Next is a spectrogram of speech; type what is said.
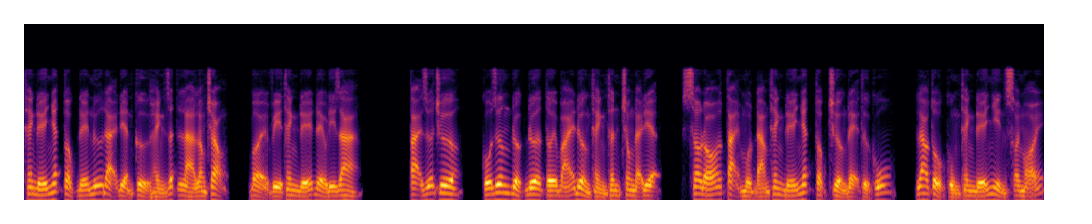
thanh đế nhất tộc đế nữ đại điện cử hành rất là long trọng, bởi vì thanh đế đều đi ra. Tại giữa trưa, cố dương được đưa tới bái đường thành thân trong đại điện, sau đó tại một đám thanh đế nhất tộc trưởng đệ tử cũ, lao tổ cùng thanh đế nhìn soi mói.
